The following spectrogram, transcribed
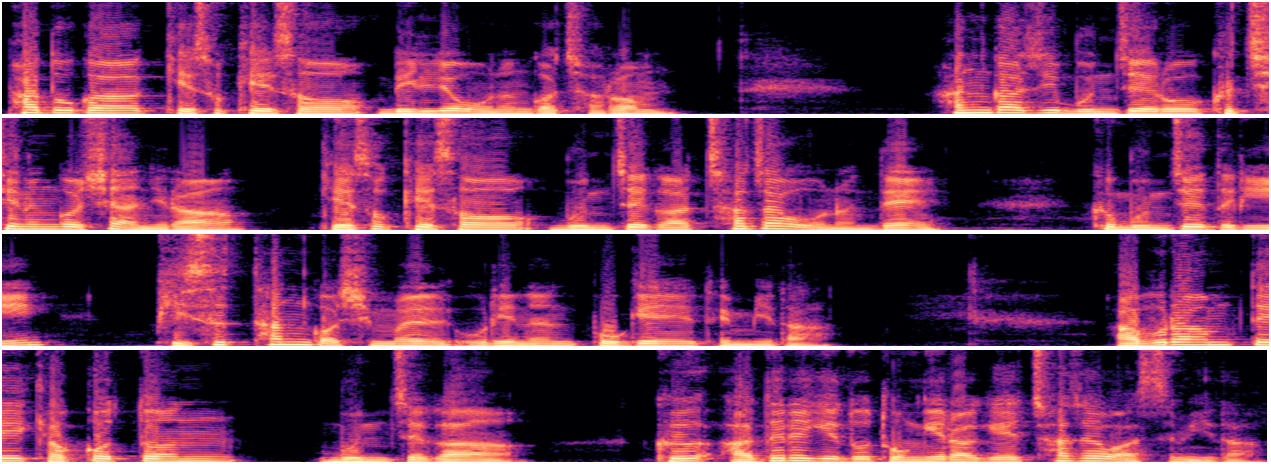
파도가 계속해서 밀려오는 것처럼 한 가지 문제로 그치는 것이 아니라 계속해서 문제가 찾아오는데 그 문제들이 비슷한 것임을 우리는 보게 됩니다. 아브라함 때 겪었던 문제가 그 아들에게도 동일하게 찾아왔습니다.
